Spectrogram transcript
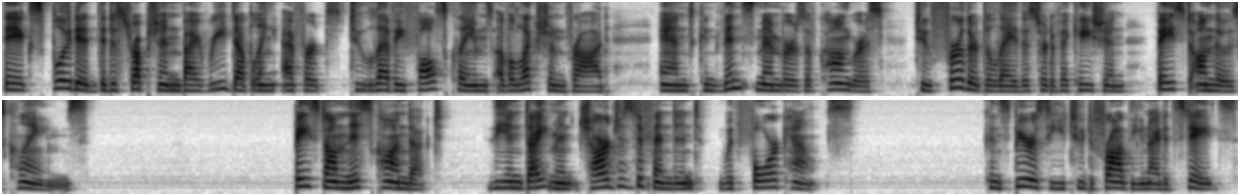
They exploited the disruption by redoubling efforts to levy false claims of election fraud and convince members of Congress to further delay the certification based on those claims. Based on this conduct, the indictment charges defendant with four counts conspiracy to defraud the United States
